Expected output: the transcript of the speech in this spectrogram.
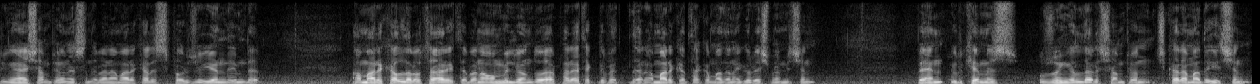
dünya şampiyonasında ben Amerikalı sporcuyu yendiğimde Amerikalılar o tarihte bana 10 milyon dolar para teklif ettiler Amerika takım adına güreşmem için. Ben ülkemiz uzun yıllar şampiyon çıkaramadığı için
